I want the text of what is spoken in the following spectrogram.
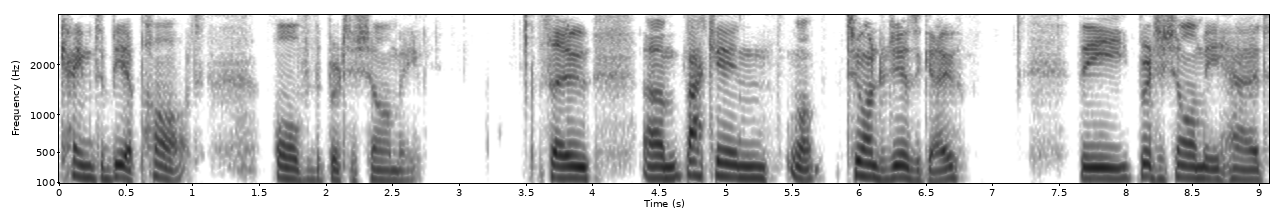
came to be a part of the British Army. So, um, back in, well, 200 years ago, the British Army had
